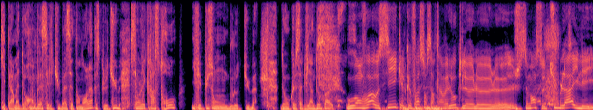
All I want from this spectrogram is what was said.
qui permettent de remplacer le tube à cet endroit-là, parce que le tube, si on l'écrase trop, il fait plus son boulot de tube. Donc ça devient deux pas. Ou on voit aussi quelquefois sur certains vélos que le, le, justement ce tube là, il est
